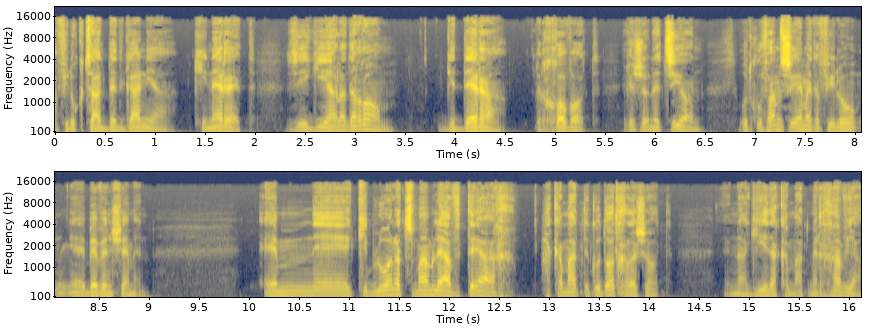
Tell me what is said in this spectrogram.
אפילו קצת בית גניה, כנרת. זה הגיע לדרום, גדרה, רחובות, ראשון לציון, ותקופה מסוימת אפילו אה, באבן שמן. הם uh, קיבלו על עצמם לאבטח הקמת נקודות חדשות. נגיד הקמת מרחביה,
